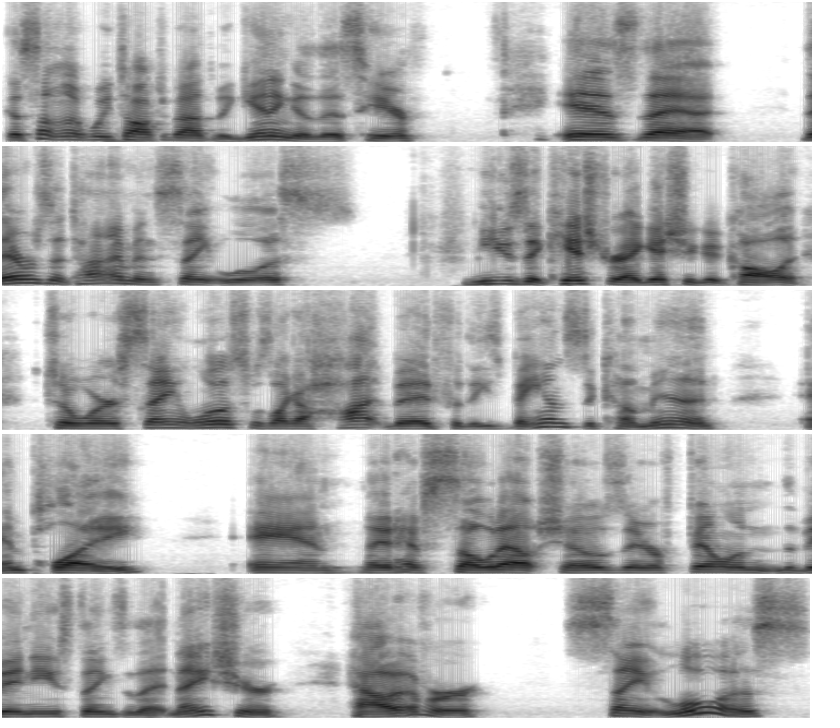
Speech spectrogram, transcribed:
Because something that we talked about at the beginning of this here is that there was a time in St. Louis music history, I guess you could call it, to where St. Louis was like a hotbed for these bands to come in and play. And they'd have sold out shows. They were filling the venues, things of that nature. However, St. Louis,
